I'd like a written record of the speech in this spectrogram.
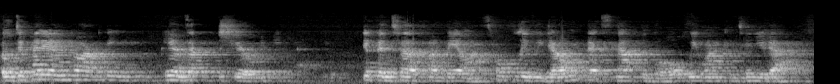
so depending on how everything pans out this year, dip into fund balance. Hopefully we don't. That's not the goal. We want to continue to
